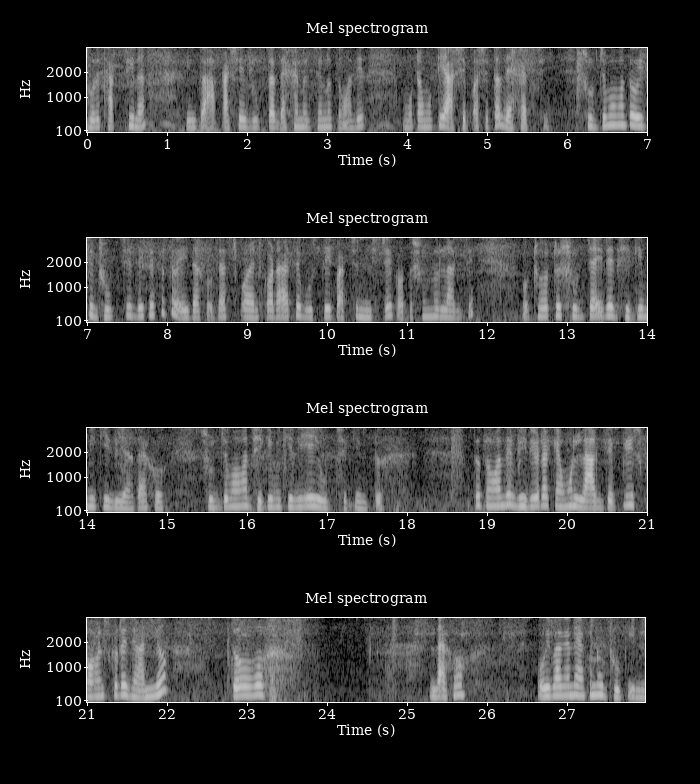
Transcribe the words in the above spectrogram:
ধরে থাকছি না। কিন্তু আকাশের রূপটা দেখানোর জন্য তোমাদের মোটামুটি আশেপাশেটা দেখাচ্ছি। সূর্য মামা তো ওই যে ঢুকছে, দেখেছ তো? এই দেখো জাস্ট পয়েন্ট করা আছে, বুঝতেই পারছ নিশ্চয়ই কত সুন্দর লাগছে। ওঠো ওঠো সূর্যাইরে ঝিকিমিকি দিয়া, দেখো। সূর্য মামা ঝিকিমিকি দিয়েই উঠছে কিন্তু। তো তোমাদের ভিডিওটা কেমন লাগছে? প্লিজ কমেন্টস করে জানিও। তো দেখো, ওই বাগানে এখনও ঢুকিনি,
